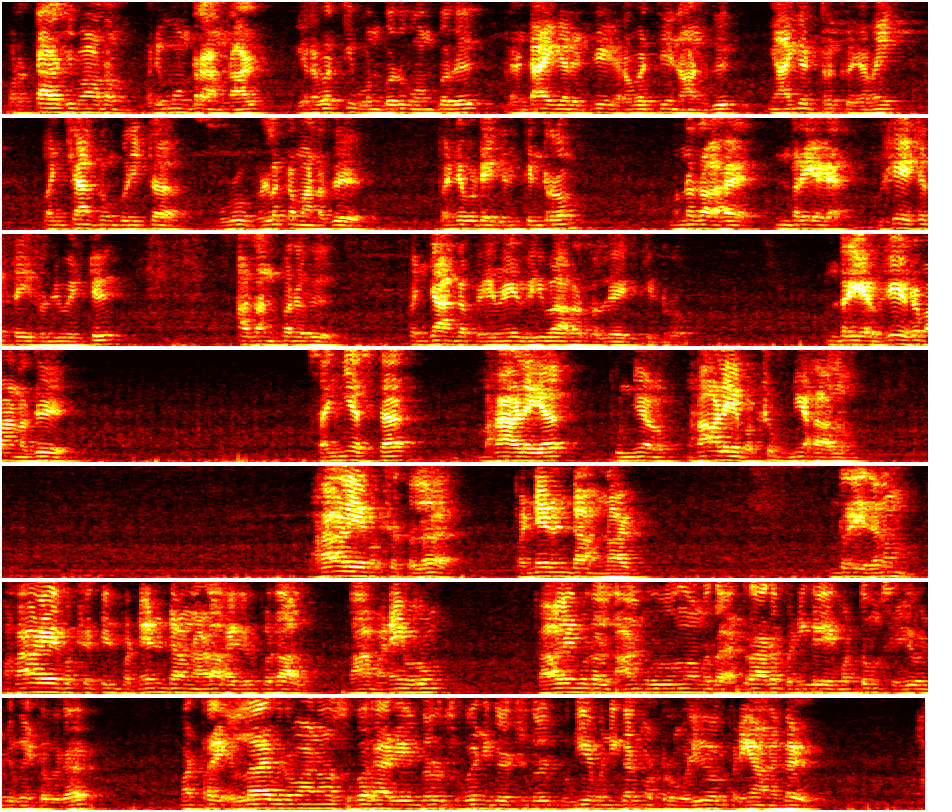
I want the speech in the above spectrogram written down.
புரட்டாசி மாதம் பதிமூன்றாம் நாள் இருபத்தி ஒன்பது ஒன்பது ரெண்டாயிரத்தி இருபத்தி நான்கு ஞாயிற்றுக்கிழமை பஞ்சாங்கம் குறித்த முழு விளக்கமானது பதிவிட இருக்கின்றோம். முன்னதாக இன்றைய விசேஷத்தை சொல்லிவிட்டு அதன் பிறகு பஞ்சாங்க பெருமையை விரிவாக சொல்ல இருக்கின்றோம். இன்றைய விசேஷமானது சந்நியஸ்த மகாலய புண்ணிய மகாலய பக்ஷ புண்ணியகாலம். மகாலய பட்சத்தில் பன்னிரெண்டாம் நாள். இன்றைய தினம் மகாலய பட்சத்தின் பன்னிரெண்டாம் நாளாக இருப்பதால் நாம் அனைவரும் காலை முதல் நான் முழுவதும் நமது அன்றாட பணிகளை மட்டும் செய்ய வேண்டுமே தவிர மற்ற எல்லா விதமான சுபகாரியங்கள் சுப நிகழ்ச்சிகள் புதிய பணிகள் மற்றும் வெளியூர் பிரயாணங்கள்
